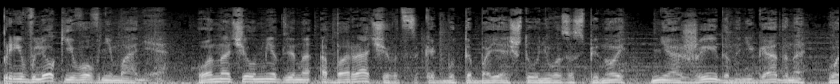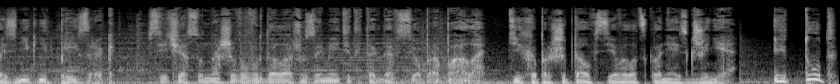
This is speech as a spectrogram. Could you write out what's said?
привлек его внимание. Он начал медленно оборачиваться, как будто боясь, что у него за спиной неожиданно, негаданно возникнет призрак. «Сейчас он нашего вурдалажу заметит, и тогда все пропало», — тихо прошептал Всеволод, склоняясь к жене. И тут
